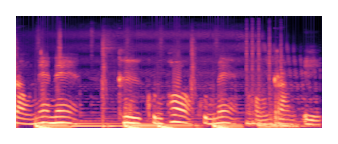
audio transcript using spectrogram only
เราแน่ ๆ คือคุณพ่อคุณแม่ของเราเอง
